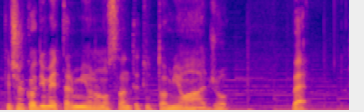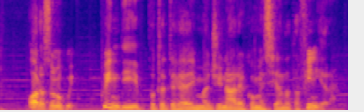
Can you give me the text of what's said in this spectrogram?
che cercò di mettermi nonostante tutto a mio agio. Beh, ora sono qui, quindi potete immaginare come sia andata a finire.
